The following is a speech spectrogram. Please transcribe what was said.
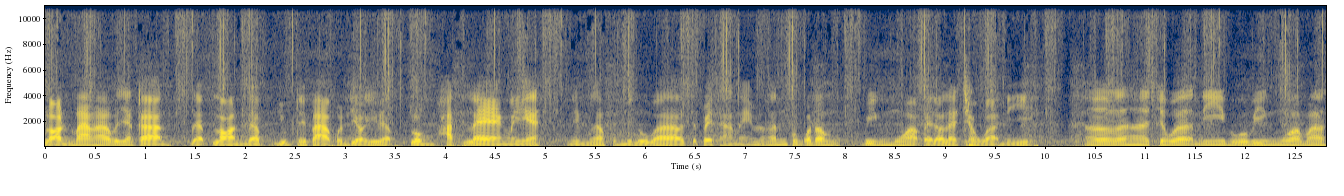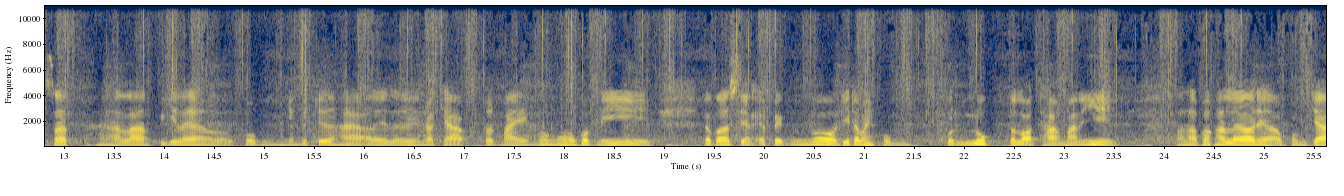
หลอนมากครับบรรยากาศแบบร้อนแบบอยู่ในป่าคนเดียวนี่แบบลมพัดแรงอะไรเงี้ยในเมื่อผมไม่รู้ว่าจะไปทางไหนดังนั้นผมก็ต้องวิ่งมั่วไปแล้วแหละจังหวะนี้ เออจังหวะนี้ผมก็วิ่งมั่วมาสักห้าล้านปีแล้ว ผมยังไม่เจอหาอะไรเลยนอกจากต้นไม้โง่ๆพวกนี้ แล้วก็เสียงเอฟเฟกต์โง่ที่ทำให้ผมขนลุกตลอดทางมานี่เอาล่ะเพราะงั้นแล้วเนี่ยผมจะ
